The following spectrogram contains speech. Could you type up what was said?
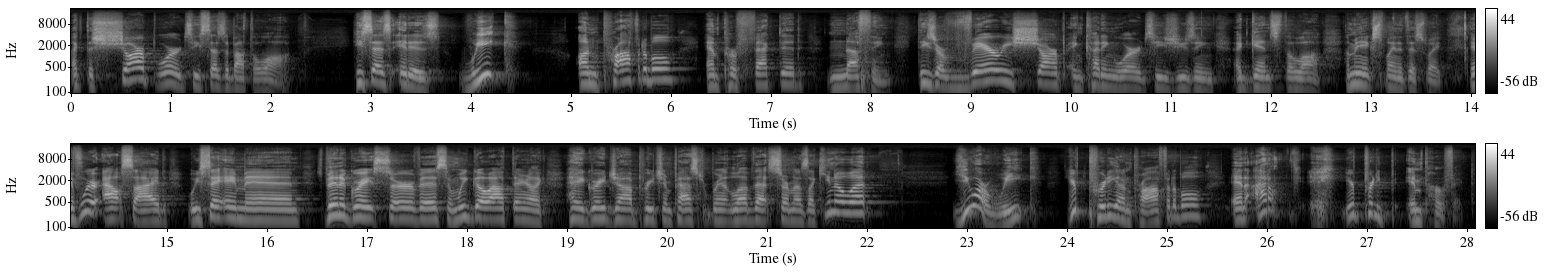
like the sharp words he says about the law. He says it is weak, unprofitable, and perfected nothing. These are very sharp and cutting words he's using against the law. Let me explain it this way. If we're outside, we say amen, it's been a great service, and we go out there and you're like, hey, great job preaching, Pastor Brent, love that sermon. I was like, you know what? You are weak, you're pretty unprofitable, and I don't, eh, you're pretty imperfect.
